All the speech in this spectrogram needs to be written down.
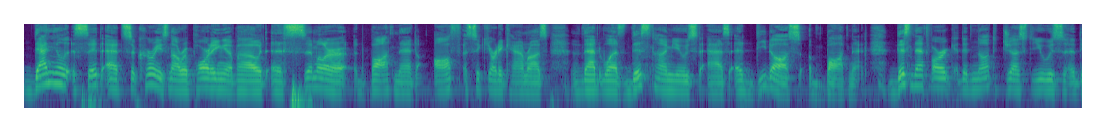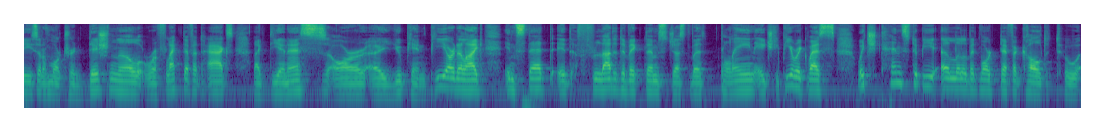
Daniel Cid at Sucuri is now reporting about a similar botnet of security cameras that was this time used as a DDoS botnet. This network did not just use the sort of more traditional reflective attacks like DNS or uh, UPnP or the like. Instead, it flooded the victims just with plain HTTP requests, which tends to be a little bit more difficult to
